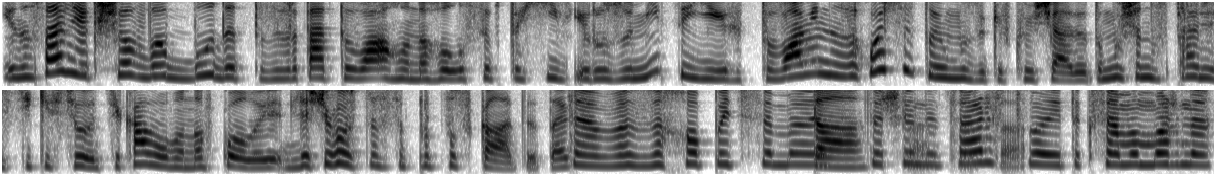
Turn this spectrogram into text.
І насправді, якщо ви будете звертати увагу на голоси птахів і розуміти їх, то вам і не захочеться тої музики включати, тому що насправді стільки всього цікавого навколо. Для чого ж це все пропускати? Так Та вас захопить саме Та, пташине та, та, царство, і так само можна.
